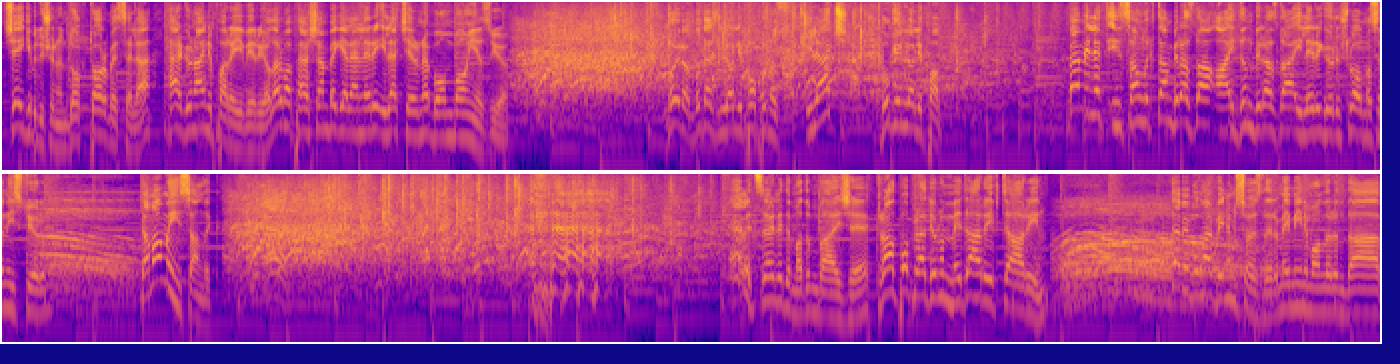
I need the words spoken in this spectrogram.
Şey gibi düşünün doktor mesela her gün aynı parayı veriyorlar ama perşembe gelenlere ilaç yerine bonbon yazıyor. Buyurun bu da lollipopunuz. İlaç bugün lollipop. Ben millet insanlıktan biraz daha aydın, biraz daha ileri görüşlü olmasını istiyorum. Tamam mı insanlık? Evet. evet söyledim adım Bayce. Kral Pop Radyo'nun medarı iftiharıyım. Tabii bunlar benim sözlerim. Eminim onların daha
